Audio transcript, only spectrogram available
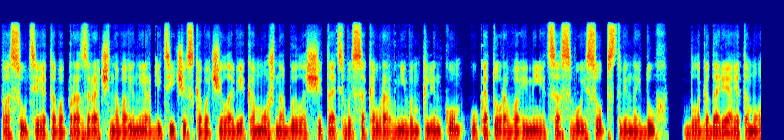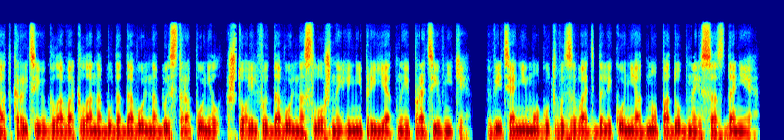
По сути этого прозрачного энергетического человека можно было считать высокоуровневым клинком, у которого имеется свой собственный дух. Благодаря этому открытию глава клана Будда довольно быстро понял, что эльфы довольно сложные и неприятные противники, ведь они могут вызывать далеко не одно подобное создание.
